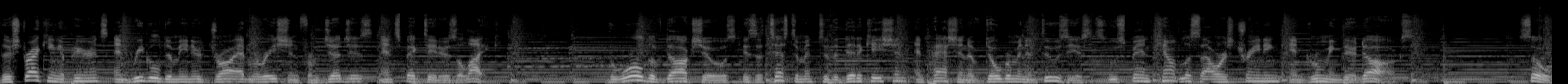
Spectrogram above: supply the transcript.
Their striking appearance and regal demeanor draw admiration from judges and spectators alike. The world of dog shows is a testament to the dedication and passion of Doberman enthusiasts who spend countless hours training and grooming their dogs. So,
